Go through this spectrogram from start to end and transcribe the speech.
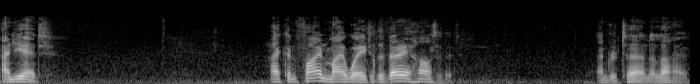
And yet, I can find my way to the very heart of it and return alive.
